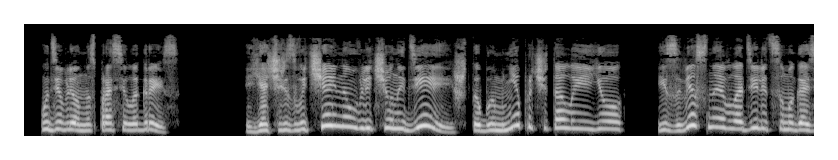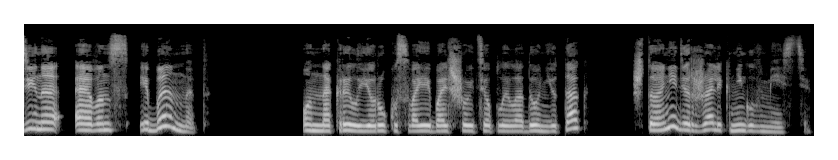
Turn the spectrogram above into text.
— удивленно спросила Грейс. «Я чрезвычайно увлечен идеей, чтобы мне прочитала ее известная владелица магазина Evans и Беннет. Он накрыл ее руку своей большой теплой ладонью так, что они держали книгу вместе.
